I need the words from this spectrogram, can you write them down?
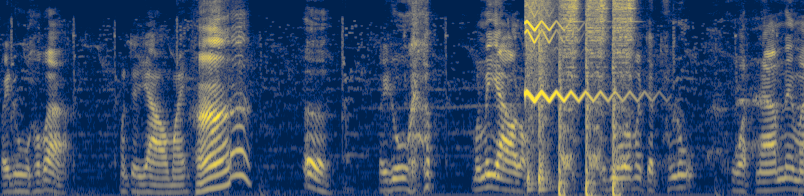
ไปดูครับว่า มันจะยาวไหม Huh? เออ ไปดูครับ มันไม่ยาวหรอก ไปดูว่ามันจะทะลุขวดน้ำได้ไหม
